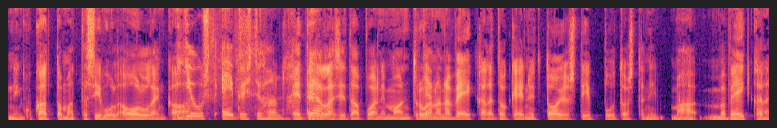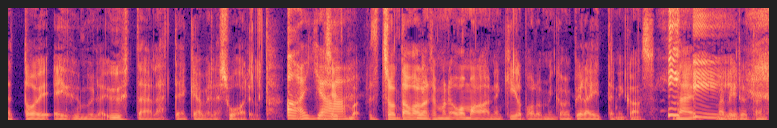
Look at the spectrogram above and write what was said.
niin kuin katsomatta sivulle ollenkaan. Just, ei pysty handlaa. Et erilaisia tapoja, niin mä oon nyt ruvennut aina veikkailla, että okei, nyt toi jos tippuu tosta, niin mä, mä veikkaan, että toi ei hymyile yhtään lähtee kävele suorilta. Ai Ja sit, mä, sit se on tavallaan semmoinen omalainen kilpailu, minkä mä pidän itteni kanssa. Näin mä viihdytän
